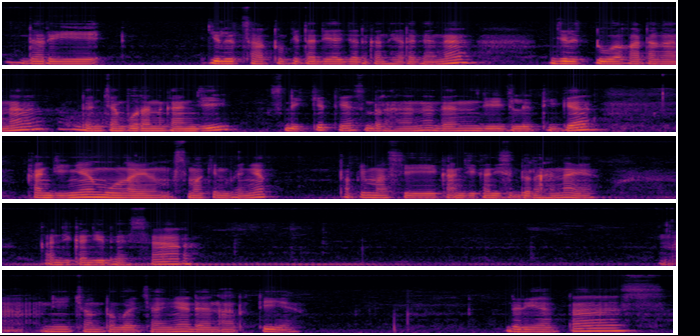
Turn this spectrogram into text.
Dari jilid 1 kita diajarkan hiragana jilid 2 katakana dan campuran kanji sedikit ya sederhana dan di jilid 3 kanjinya mulai semakin banyak tapi masih kanji-kanji sederhana ya. Kanji-kanji dasar. Nah ini contoh bacanya dan arti ya. Dari atas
